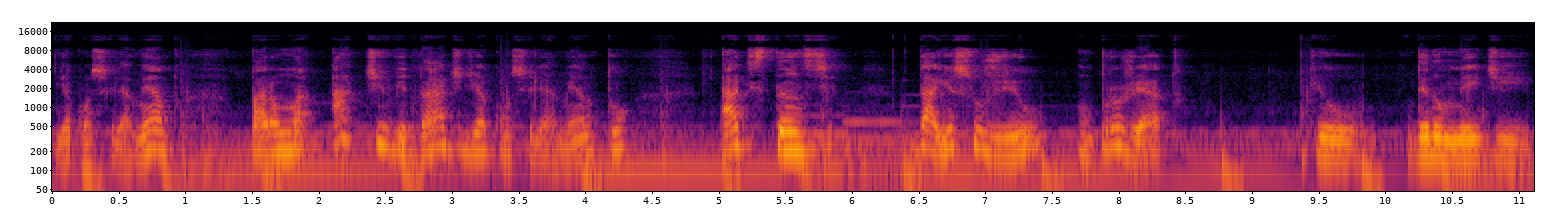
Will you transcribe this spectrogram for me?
de aconselhamento para uma atividade de aconselhamento à distância. Daí surgiu um projeto que eu denominei de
